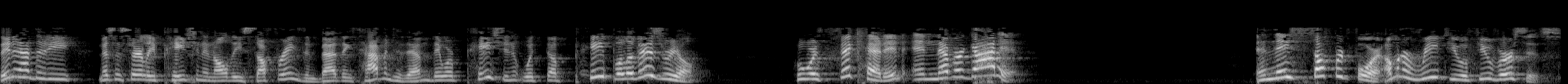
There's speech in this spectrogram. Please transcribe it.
They didn't have to be necessarily patient in all these sufferings and bad things happened to them. They were patient with the people of Israel who were thick-headed and never got it. And they suffered for it. I'm going to read to you a few verses.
